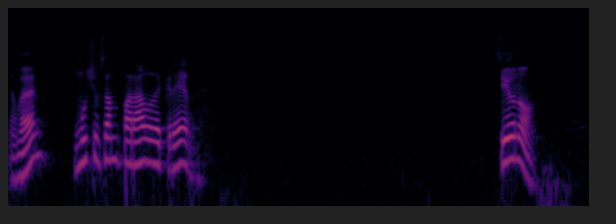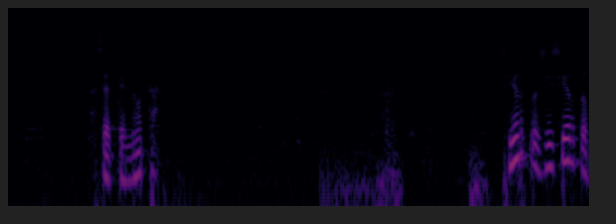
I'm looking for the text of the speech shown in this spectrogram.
Amén. Muchos han parado de creer. ¿Sí o no? Se te nota. Cierto, sí es cierto.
